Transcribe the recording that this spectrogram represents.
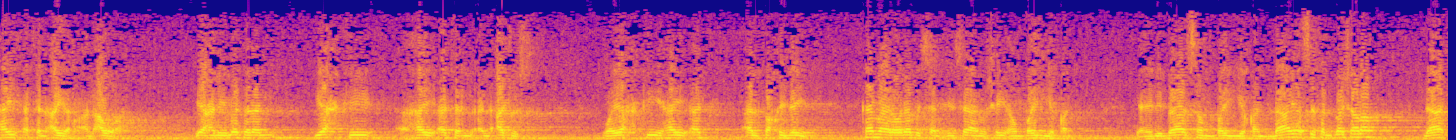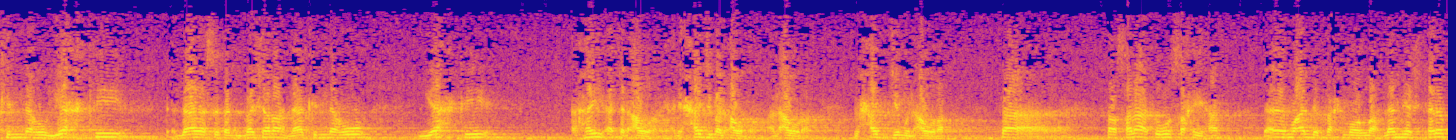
هيئة العير العورة. يعني مثلا يحكي هيئة العجز ويحكي هيئة الفخذين. كما لو لبس الإنسان شيئا ضيقا يعني لباسا ضيقا لا يصف البشرة لكنه يحكي لا يصف البشرة لكنه يحكي هيئة العورة يعني حجم العورة العورة يحجم العورة. فصلاته صحيحة. لأن المؤلف رحمه الله لم يشترط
